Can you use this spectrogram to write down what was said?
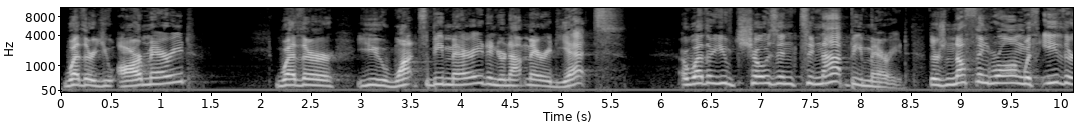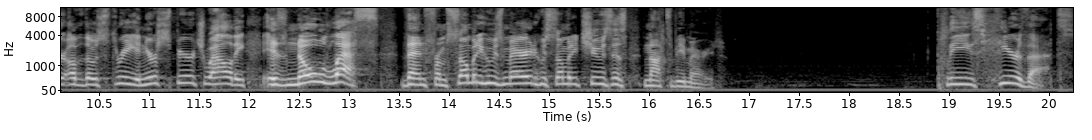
Whether you are married, whether you want to be married and you're not married yet, or whether you've chosen to not be married. There's nothing wrong with either of those three, and your spirituality is no less than from somebody who's married who somebody chooses not to be married. Please hear that.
